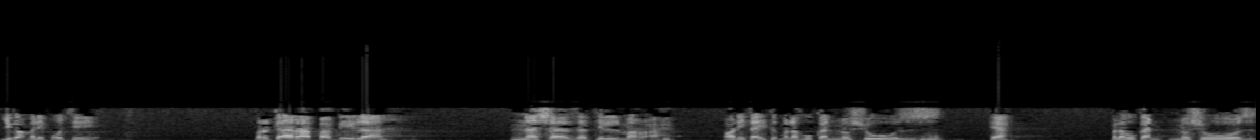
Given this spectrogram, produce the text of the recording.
juga meliputi perkara apabila nashazatil mar'ah. Wanita itu melakukan nusyuz ya. Melakukan nusyuz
